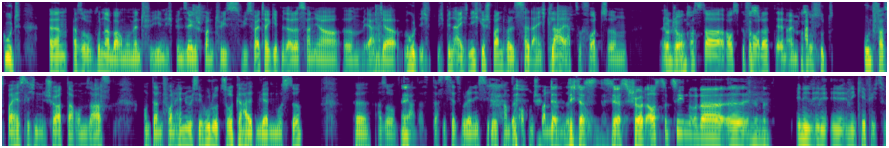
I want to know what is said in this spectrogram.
Gut, ähm, also wunderbarer Moment für ihn. Ich bin sehr gespannt, wie es weitergeht mit Adesanya. Ähm, er hat ja, gut, ich, ich bin eigentlich nicht gespannt, weil es ist halt eigentlich klar, er hat sofort ähm, äh, John Jones? Costa rausgefordert, Was? der in einem Was? absolut unfassbar hässlichen Shirt darum saß und dann von Henry Cejudo zurückgehalten werden musste. Äh, also ja, ja das, das ist jetzt wohl der nächste Kampf auch ein spannender. Sich das, das Shirt auszuziehen oder äh, in den in den, in, in, in den Käfig zu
